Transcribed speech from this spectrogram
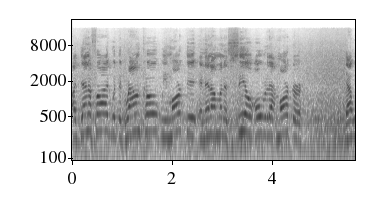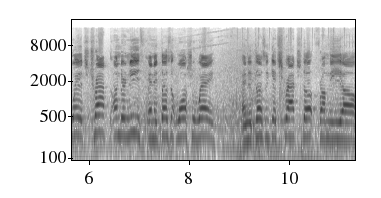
Identified with the ground coat. We marked it and then I'm gonna seal over that marker. That way it's trapped underneath and it doesn't wash away and it doesn't get scratched up from the uh,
